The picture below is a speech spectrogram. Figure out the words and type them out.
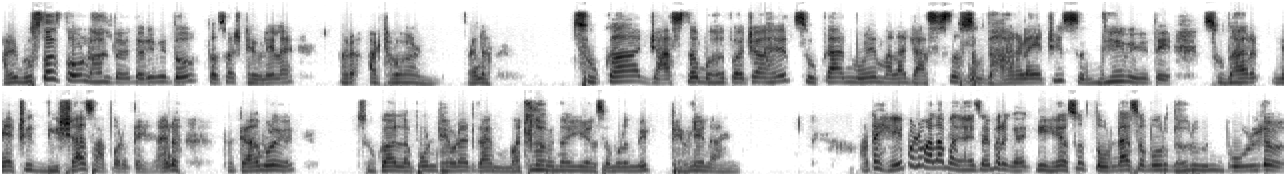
आणि नुसतंच तोंड हलतोय तरी मी तो तसाच ठेवलेला आहे. तर आठवण है ना? चुका जास्त महत्त्वाच्या आहेत. चुकांमुळे मला जास्त सुधारण्याची संधी मिळते. सुधारण्याची दिशा सापडते है ना? तर त्यामुळे चुका लपून ठेवण्यात काय मतलब नाहीये असं म्हणून मी ठेवलेलं आहे. आता हे पण मला बघायचंय बरं का की हे असं तोंडासमोर धरून बोलणं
